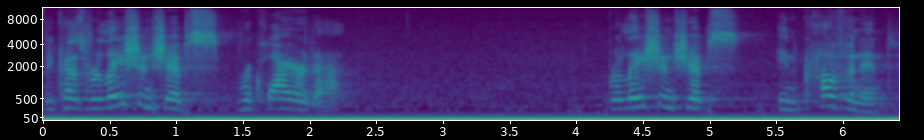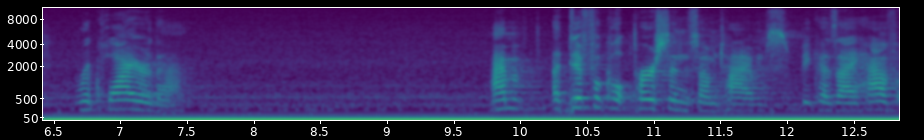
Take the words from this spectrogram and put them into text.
Because relationships require that relationships in covenant require that. I'm a difficult person sometimes because I have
